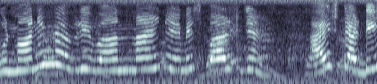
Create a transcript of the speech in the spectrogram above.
Good morning everyone. My name is Parjan. I study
